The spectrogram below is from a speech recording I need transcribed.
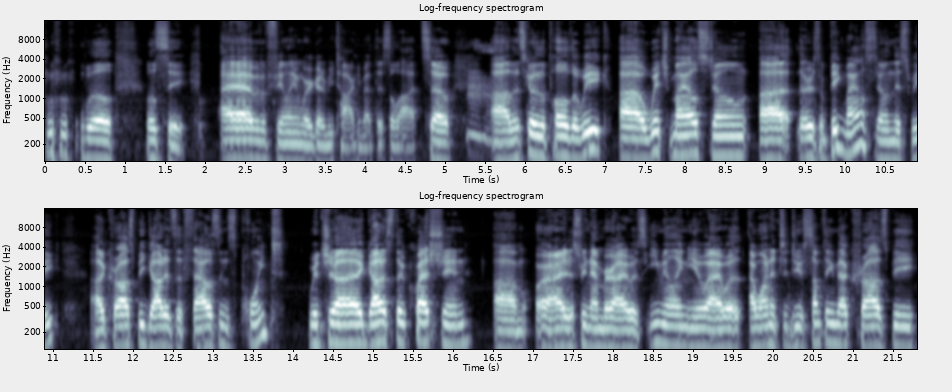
we'll we'll see. I have a feeling we're going to be talking about this a lot. So Mhm. uh, let's go to the poll of the week. Uh, which milestone? Uh, there's a big milestone this week. Uh, Crosby got his a thousandth point, which uh, got us the question. Um, or I just remember I was emailing you. I was I wanted to do something about Crosby,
